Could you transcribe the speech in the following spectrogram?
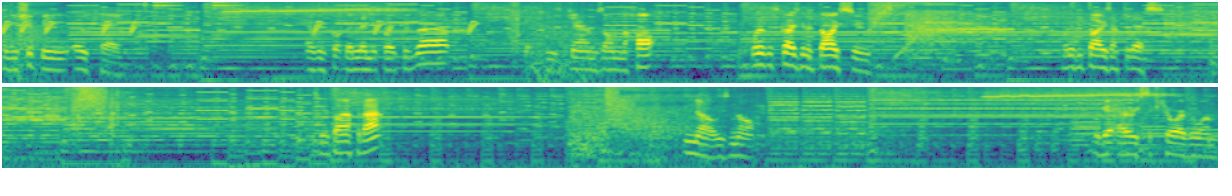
And you should be okay. Everyone's got their limit breakers up. Get these jams on the hot. What if this guy's going to die soon? What if he dies after this? Is he going to die after that? No, he's not. We'll get Aeris to cure everyone.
